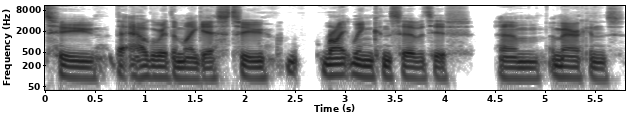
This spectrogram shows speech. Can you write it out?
to the algorithm, I guess, to right wing conservative um, Americans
